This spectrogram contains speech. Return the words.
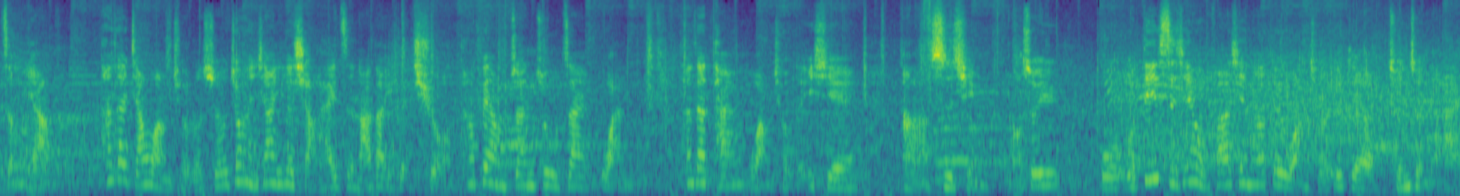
怎么样？他在讲网球的时候，就很像一个小孩子拿到一个球，他非常专注在玩，他在谈网球的一些啊事情啊，所以我我第一时间我发现他对网球一个纯纯的爱。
